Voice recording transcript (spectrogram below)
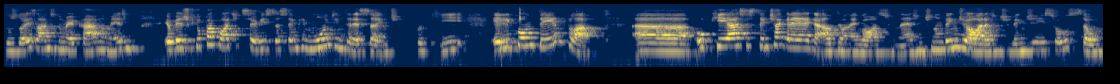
dos dois lados do mercado mesmo, eu vejo que o pacote de serviços é sempre muito interessante, porque ele contempla uh, o que a assistente agrega ao teu negócio, né? A gente não vende hora, a gente vende solução.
